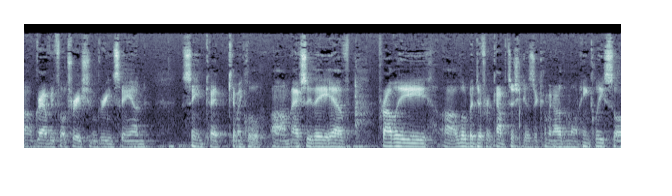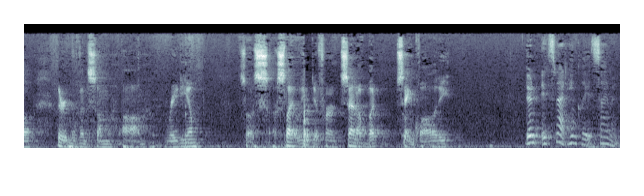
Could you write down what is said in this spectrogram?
uh, gravity filtration, green sand, same type of chemical. Um, actually, they have probably uh, a little bit different competition because they're coming out of the Mount Hinckley, so they're removing some um, radium. So it's a slightly different setup, but same quality. they're- it's not Hinckley, it's Simon.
